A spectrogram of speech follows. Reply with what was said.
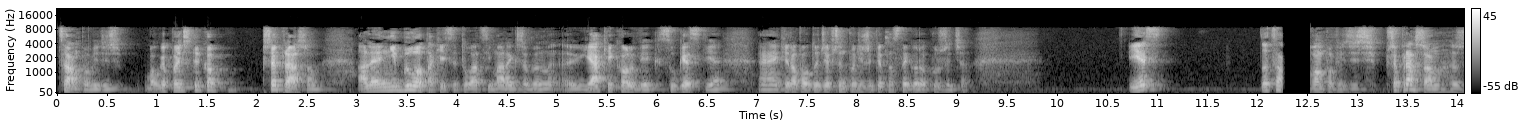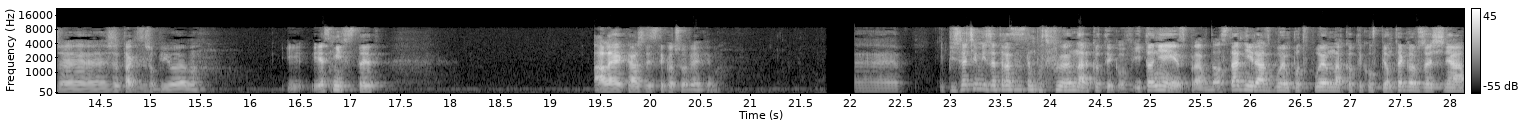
co mam powiedzieć? Mogę powiedzieć tylko przepraszam, ale nie było takiej sytuacji, Marek, żebym jakiekolwiek sugestie kierował do dziewczyn poniżej 15 roku życia. Jest, wam powiedzieć? Przepraszam, że, że tak zrobiłem. I jest mi wstyd, ale każdy jest tylko człowiekiem. Eee, Piszecie mi, że teraz jestem pod wpływem narkotyków i to nie jest prawda. Ostatni raz byłem pod wpływem narkotyków 5 września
